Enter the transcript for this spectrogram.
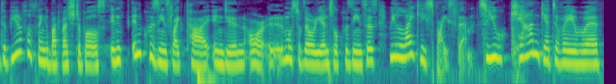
The beautiful thing about vegetables in, in cuisines like Thai, Indian, or uh, most of the Oriental cuisines is we lightly spice them. So you can get away with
